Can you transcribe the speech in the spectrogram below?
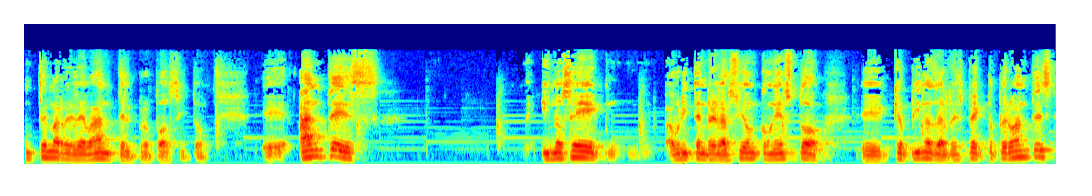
un tema relevante el propósito. Eh, antes, y no sé ahorita en relación con esto, eh, qué opinas al respecto, pero antes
